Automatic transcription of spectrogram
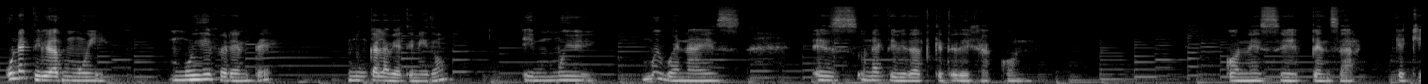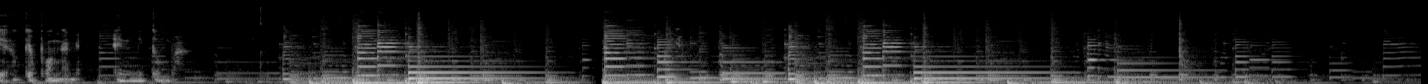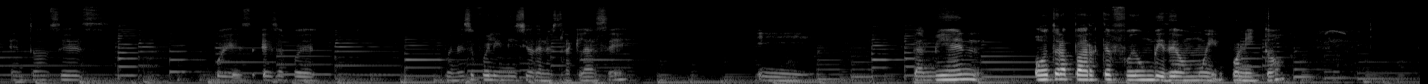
Una actividad muy, muy diferente, nunca la había tenido y muy, muy buena. Es, es una actividad que te deja con, con ese pensar que quiero que pongan en mi tumba. Entonces, pues ese fue, bueno, ese fue el inicio de nuestra clase y también otra parte fue un video muy bonito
